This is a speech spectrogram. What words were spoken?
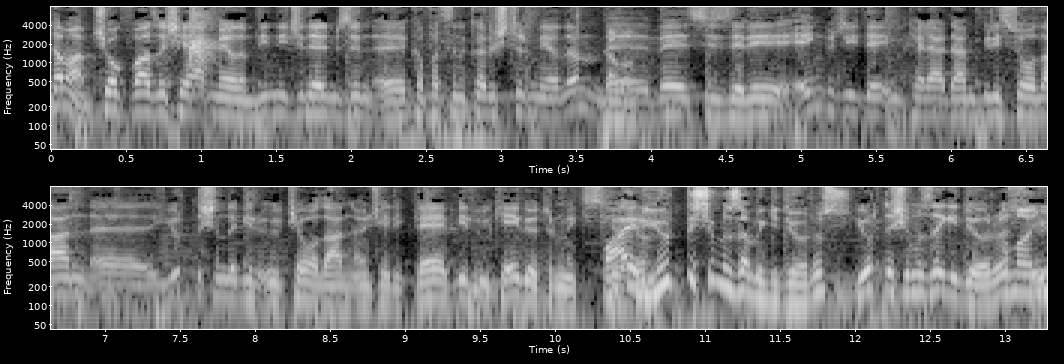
tamam çok fazla şey yapmayalım dinleyicilerimizin e, kafasını karıştırmayalım Tamam. E, ve sizleri en güzide ülkelerden birisi olan e, yurt dışında bir ülke olan öncelikle bir ülkeye götürmek istiyorum. Hayır yurt dışımıza mı gidiyoruz? Yurt dışımıza gidiyoruz. Ama yurt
